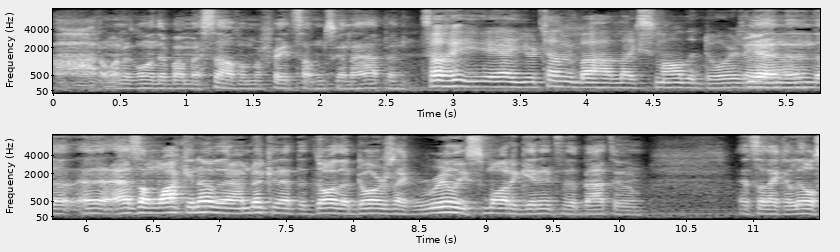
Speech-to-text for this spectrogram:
oh, I don't want to go in there by myself. I'm afraid something's gonna happen. So yeah, you were telling me about how like small the doors are. Yeah, and then the, uh, as I'm walking up there, I'm looking at the door. The door is like really small to get into the bathroom. It's like a little,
